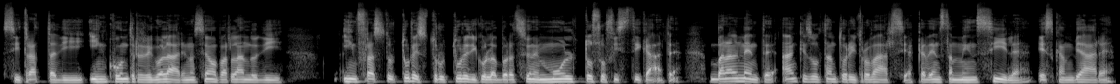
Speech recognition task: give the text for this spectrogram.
si tratta di incontri regolari, non stiamo parlando di infrastrutture e strutture di collaborazione molto sofisticate. Banalmente, anche soltanto ritrovarsi a cadenza mensile e scambiare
